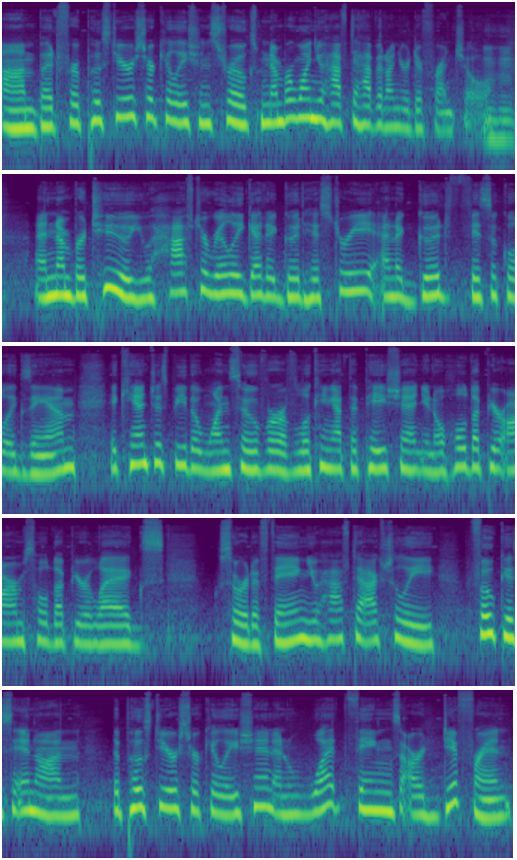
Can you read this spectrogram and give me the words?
Um, but for posterior circulation strokes, number one, you have to have it on your differential. Mm-hmm. And number two, you have to really get a good history and a good physical exam. It can't just be the once over of looking at the patient, you know, hold up your arms, hold up your legs sort of thing. You have to actually focus in on the posterior circulation and what things are different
